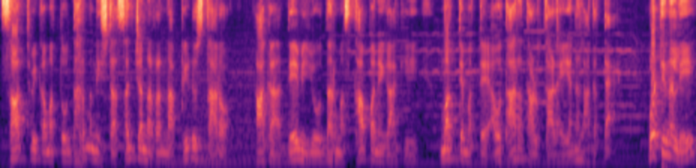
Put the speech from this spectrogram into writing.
ಸಾತ್ವಿಕ ಮತ್ತು ಧರ್ಮನಿಷ್ಠ ಸಜ್ಜನರನ್ನ ಪೀಡಿಸ್ತಾರೋ, ಆಗ ದೇವಿಯು ಧರ್ಮ ಸ್ಥಾಪನೆಗಾಗಿ ಮತ್ತೆ ಮತ್ತೆ ಅವತಾರ ತಾಳುತ್ತಾಳೆ ಎನ್ನಲಾಗತ್ತೆ. ಒಟ್ಟಿನಲ್ಲಿ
